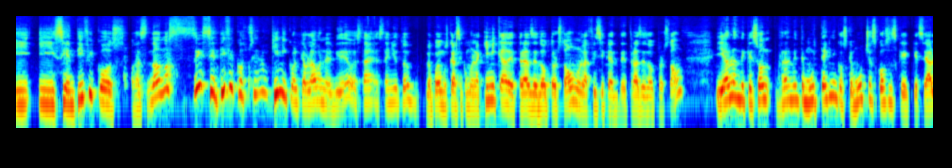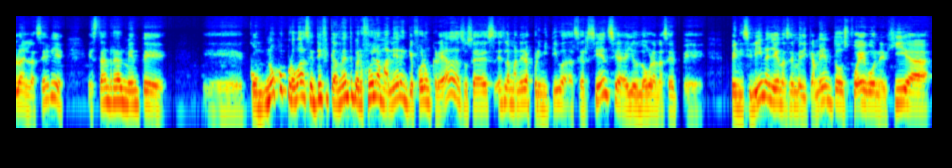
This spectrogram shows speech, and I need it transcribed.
y, científicos, no, no, sí, científicos, sí, era un químico el que hablaba en el video, está, está en YouTube, lo pueden buscar así como la química detrás de Doctor Stone o la física detrás de Doctor Stone, y hablan de que son realmente muy técnicos, que muchas cosas que, que se hablan en la serie están realmente, eh, no comprobadas científicamente, pero fue la manera en que fueron creadas, o sea, es, es la manera primitiva de hacer ciencia, ellos logran hacer eh, penicilina, llegan a hacer medicamentos, fuego, energía,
